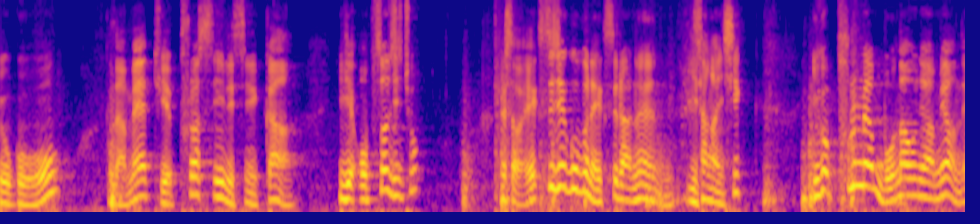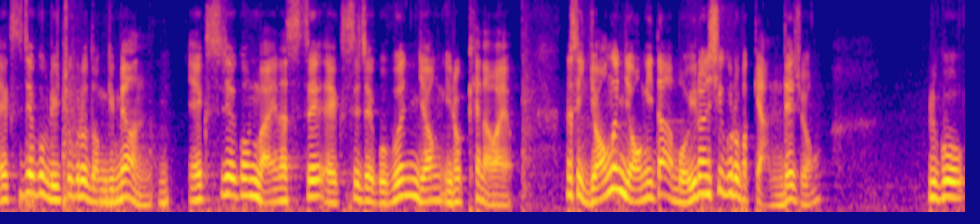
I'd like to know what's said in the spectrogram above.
요거 그 다음에 뒤에 플러스 1 있으니까 이게 없어지죠? 그래서 x제곱은 x라는 이상한 식 이거 풀면 뭐 나오냐면 x제곱을 이쪽으로 넘기면 x제곱 마이너스 x제곱은 0 이렇게 나와요. 그래서 0은 0이다 뭐 이런 식으로밖에 안 되죠. 그리고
